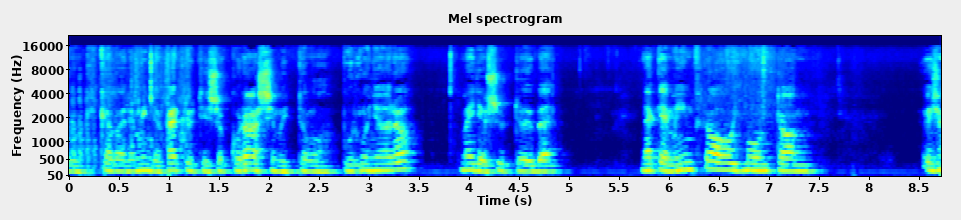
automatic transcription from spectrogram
Jól kikeverem mind a kettőt, és akkor rásimítom a burgonyára. Megy a sütőbe. Nekem infra, ahogy mondtam, és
